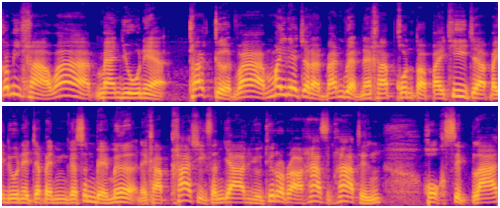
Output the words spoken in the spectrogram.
ก็มีข่าวว่าแมนยูเนี่ย ถ้าเกิดว่าไม่ได้จรัดแบนเวดนะครับ คนต่อไปที่จะไปดูเนี่ยจะเป็นเกรเซนเบเมอร์นะครับ ค่าฉีกสัญญาอยู่ที่ราวๆ55 ถึง 60 ล้าน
